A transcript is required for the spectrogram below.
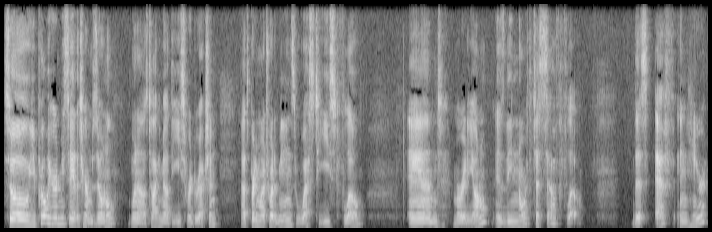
So you probably heard me say the term zonal when I was talking about the eastward direction. That's pretty much what it means, west to east flow. And meridional is the north to south flow. This F in here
